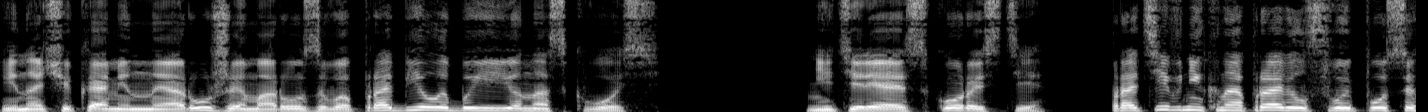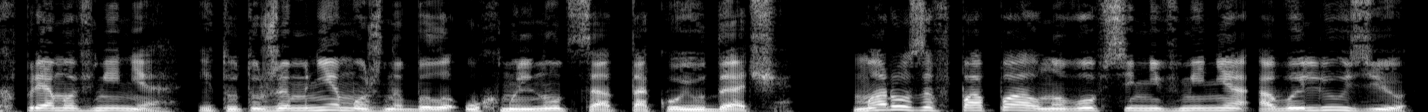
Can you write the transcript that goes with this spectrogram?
иначе каменное оружие Морозова пробило бы ее насквозь. Не теряя скорости, противник направил свой посох прямо в меня, и тут уже мне можно было ухмыльнуться от такой удачи. Морозов попал, но вовсе не в меня, а в иллюзию,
